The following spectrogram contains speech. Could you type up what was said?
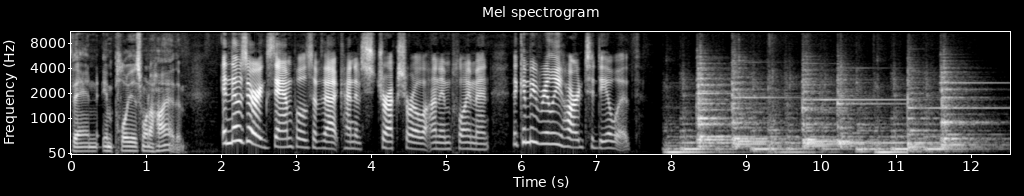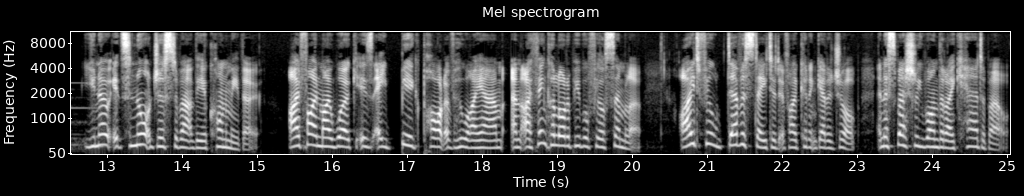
than employers want to hire them. And those are examples of that kind of structural unemployment that can be really hard to deal with. You know, it's not just about the economy, though. I find my work is a big part of who I am, and I think a lot of people feel similar. I'd feel devastated if I couldn't get a job, and especially one that I cared about.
